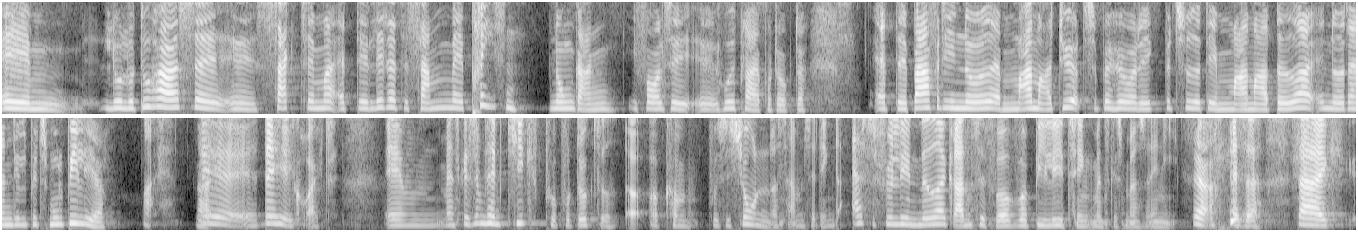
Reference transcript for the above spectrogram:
Øhm, Lulu, du har også øh, sagt til mig, at det er lidt af det samme med prisen nogle gange i forhold til øh, hudplejeprodukter. At øh, bare fordi noget er meget, meget dyrt, så behøver det ikke betyde, at det er meget, meget bedre end noget, der er en lille bit smule billigere. Nej, Nej. Det, det er helt korrekt. Øhm, man skal simpelthen kigge på produktet og, og kompositionen og sammensætningen. Der er selvfølgelig en nedre grænse for, hvor billige ting man skal smøre sig ind i. Ja. altså, der er ikke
